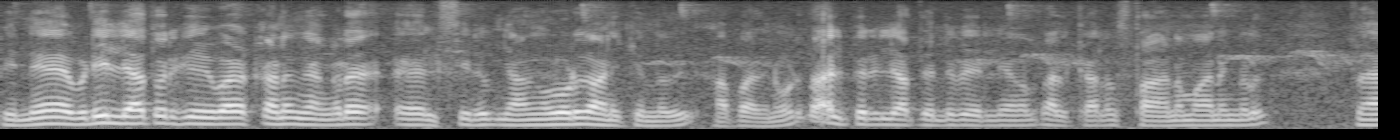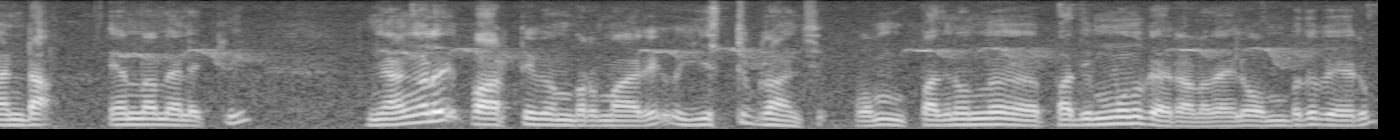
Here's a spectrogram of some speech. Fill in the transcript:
പിന്നെ എവിടെ ഇല്ലാത്തൊരു കീഴ്വഴക്കാണ് ഞങ്ങളുടെ എൽ സിയിലും ഞങ്ങളോട് കാണിക്കുന്നത്. അപ്പോൾ അതിനോട് താല്പര്യമില്ലാത്തതിന്റെ പേരിൽ ഞങ്ങൾ തൽക്കാലം സ്ഥാനമാനങ്ങൾ വേണ്ട എന്ന നിലയ്ക്ക് ഞങ്ങൾ പാർട്ടി മെമ്പർമാർ ഈസ്റ്റ് ബ്രാഞ്ച് പതിനൊന്ന് പതിമൂന്ന് പേരാണ്. അതായത് ഒമ്പത് പേരും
